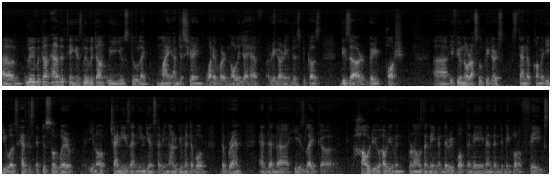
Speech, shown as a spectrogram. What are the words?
Um, Louis Vuitton, another thing is Louis Vuitton, we used to like my, I'm just sharing whatever knowledge I have regarding this because these are very posh. Uh, if you know Russell Peters, stand-up comedy, he was has this episode where you know Chinese and Indians having an argument about the brand, and then uh, he's like, uh, how do you how do you even pronounce the name? And they rip off the name, and then they make a lot of fakes.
